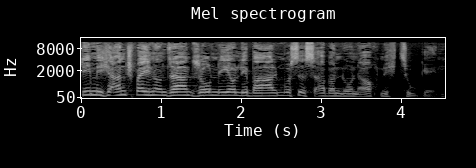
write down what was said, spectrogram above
die mich ansprechen und sagen, so neoliberal muss es aber nun auch nicht zugehen.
